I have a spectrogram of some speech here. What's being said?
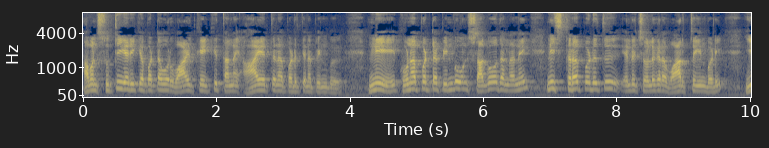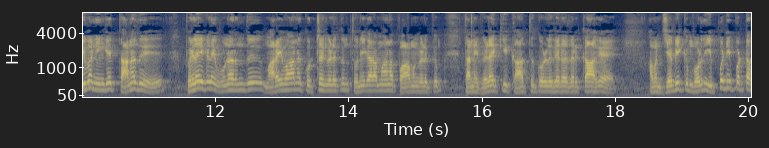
அவன் சுத்திகரிக்கப்பட்ட ஒரு வாழ்க்கைக்கு தன்னை ஆயத்தனப்படுத்தின பின்பு நீ குணப்பட்ட பின்பு உன் சகோதரனை நீ ஸ்திரப்படுத்து என்று சொல்லுகிற வார்த்தையின்படி இவன் இங்கே தனது பிழைகளை உணர்ந்து மறைவான குற்றங்களுக்கும் துணிகரமான பாவங்களுக்கும் தன்னை விலக்கி காத்து கொள்ளுகிறதற்காக அவன் ஜெபிக்கும் பொழுது இப்படிப்பட்ட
